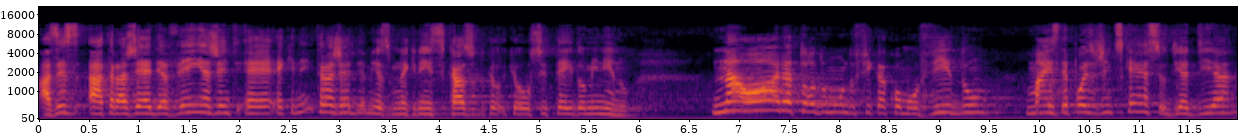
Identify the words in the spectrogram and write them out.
Às vezes a tragédia vem, a gente é, é que nem tragédia mesmo, né? que nem esse caso que eu, que eu citei do menino. Na hora todo mundo fica comovido, mas depois a gente esquece, o dia a dia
